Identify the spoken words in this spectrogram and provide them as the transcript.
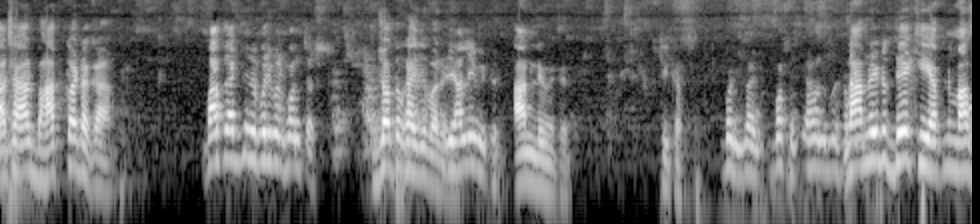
আচ্ছা আর ভাত কয় টাকা? ভাত একজনের পরিমাণ পঞ্চাশ। যত খাইতে পারে। আনলিমিটেড আনলিমিটেড ঠিক আছে। না আমরা একটু দেখি আপনি মাছ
